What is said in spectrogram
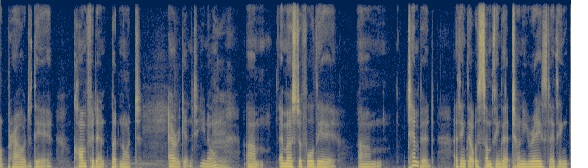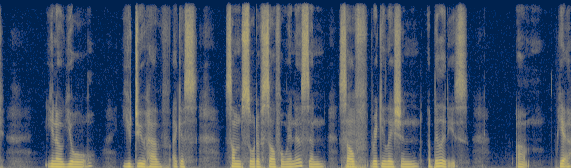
not proud. They're confident but not arrogant, you know? Mhm. Um, and most of all, they're um, tempered. I think that was something that Tony raised. I think, you know, you're, you do have, I guess, some sort of self awareness and self regulation abilities. Um, yeah.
